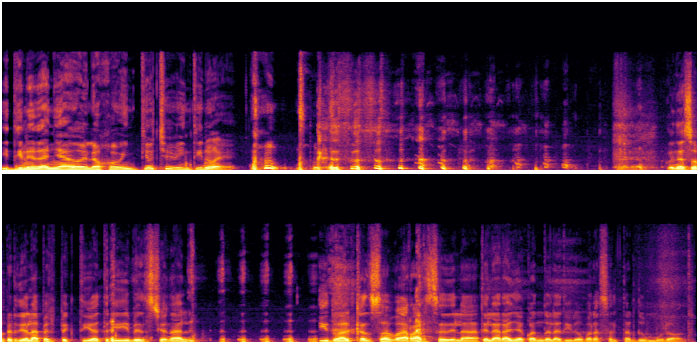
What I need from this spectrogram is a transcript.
y tiene dañado el ojo 28 y 29. Con eso perdió la perspectiva tridimensional y no alcanzó a agarrarse de la telaraña cuando la tiró para saltar de un muro a otro.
